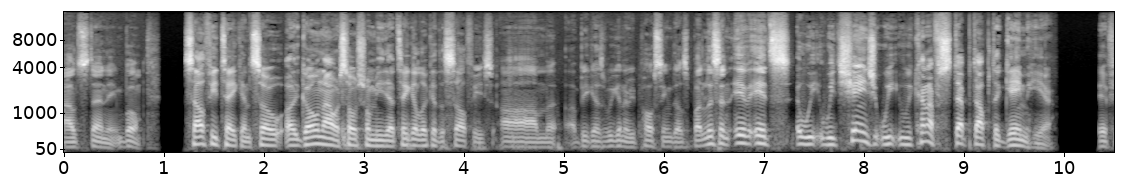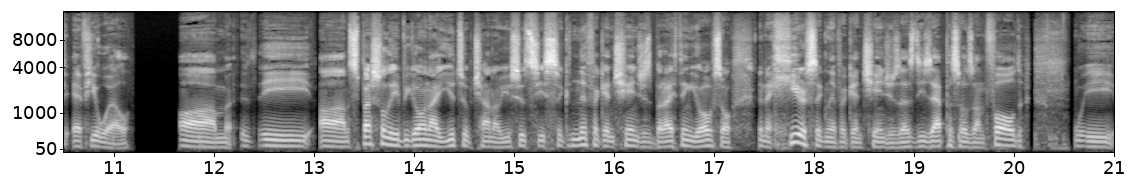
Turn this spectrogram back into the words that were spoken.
Outstanding. Boom. Selfie taken. So uh, go now on social media. Take a look at the selfies, um, uh, because we're going to be posting those. But listen, if it's we we changed, we we kind of stepped up the game here, if if you will. Um, the um, especially if you go on our YouTube channel, you should see significant changes. But I think you're also going to hear significant changes as these episodes unfold. We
